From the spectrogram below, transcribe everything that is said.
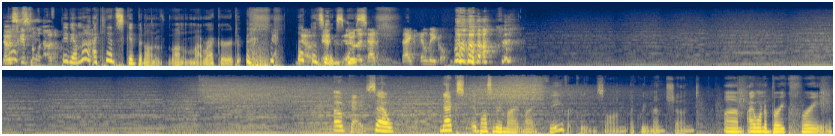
no skips allowed. Baby, I'm not. I can't skip it on a, on my record. that No, doesn't literally exist. that's like illegal. Okay, so next, and possibly my my favorite Queen song, like we mentioned. Um, I want to break free.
